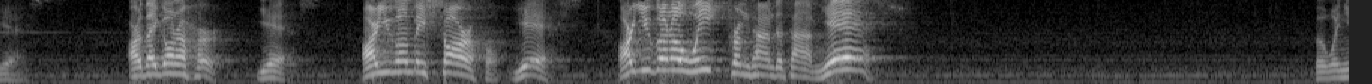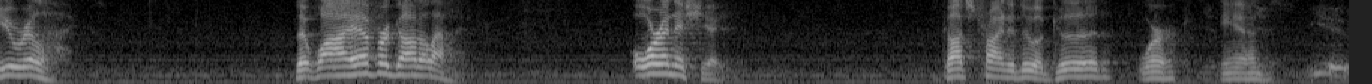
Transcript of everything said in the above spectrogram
Yes. Are they going to hurt? Yes. Are you going to be sorrowful? Yes. Are you going to weep from time to time? Yes. But when you realize that why ever God allowed it or initiated, God's trying to do a good work in you.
